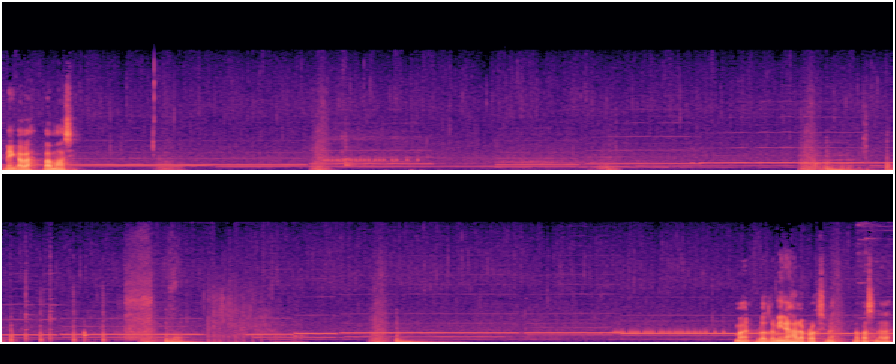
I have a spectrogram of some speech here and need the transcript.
Venga, va, vamos así. Bueno, lo terminas a la próxima, no pasa nada.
